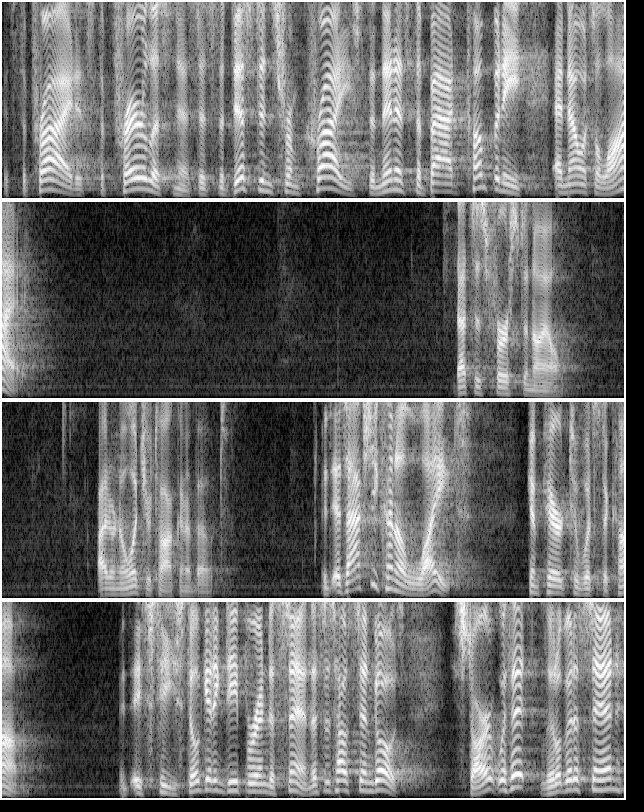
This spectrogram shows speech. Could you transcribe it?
It's the pride, it's the prayerlessness, it's the distance from Christ, and then it's the bad company, and now it's a lie. That's his first denial. I don't know what you're talking about. It's actually kind of light compared to what's to come. It's, he's still getting deeper into sin. This is how sin goes. You start with it, a little bit of sin,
